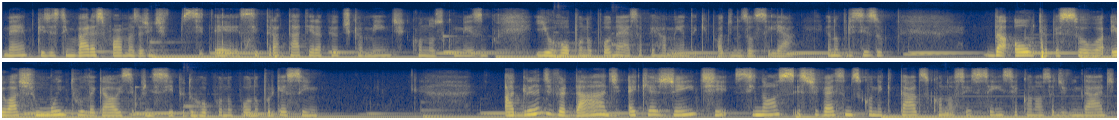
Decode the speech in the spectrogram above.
né? Porque existem várias formas da gente se, é, se tratar terapeuticamente conosco mesmo. E o Ho'oponopono é essa ferramenta que pode nos auxiliar. Eu não preciso da outra pessoa. Eu acho muito legal esse princípio do Ho'oponopono, porque assim, a grande verdade é que a gente, se nós estivéssemos conectados com a nossa essência, com a nossa divindade,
